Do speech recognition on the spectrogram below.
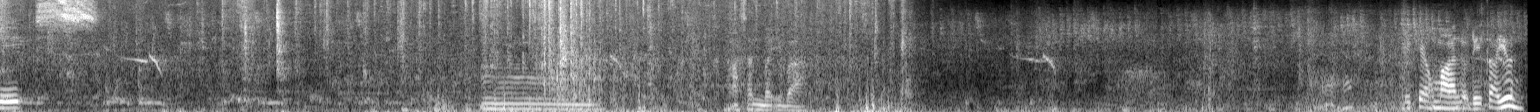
6 Hmm. Asan ba iba? Hindi kaya umalo dito. Ayun.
